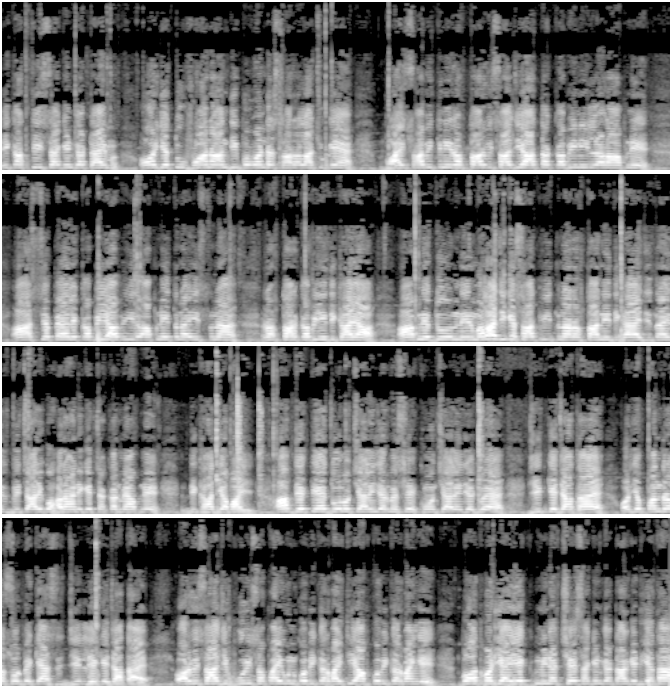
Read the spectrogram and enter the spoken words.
इकतीस सेकंड का टाइम और ये तूफ़ान, आंधी पवंडर सारा ला चुके हैं। भाई साहब, इतनी रफ्तार विशाल जी, आज तक कभी नहीं लड़ा आपने। आज से पहले कभी आपने इतना इतना रफ्तार कभी नहीं दिखाया। आपने निर्मला जी के साथ भी इतना रफ्तार नहीं दिखाया जितना इस बेचारे को हराने के चक्कर में आपने दिखा दिया भाई। अब देखते हैं दोनों चैलेंजर में से कौन चैलेंजर जो है जीत के जाता है। और ये पंद्रह सौ रुपए कैसे लेके जाता है। और विशाल जी, पूरी सफ़ाई उनको भी करवाई थी, आपको भी करवाएँगे बहुत बढ़िया एक मिनट छह सेकंड का टारगेट दिया था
